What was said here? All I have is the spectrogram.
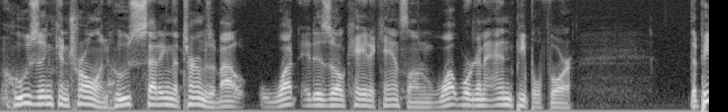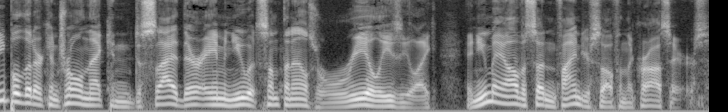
who's in control and who's setting the terms about what it is okay to cancel and what we're going to end people for the people that are controlling that can decide they're aiming you at something else real easy like and you may all of a sudden find yourself in the crosshairs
